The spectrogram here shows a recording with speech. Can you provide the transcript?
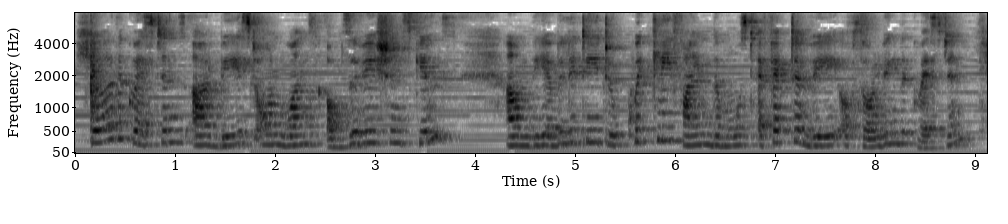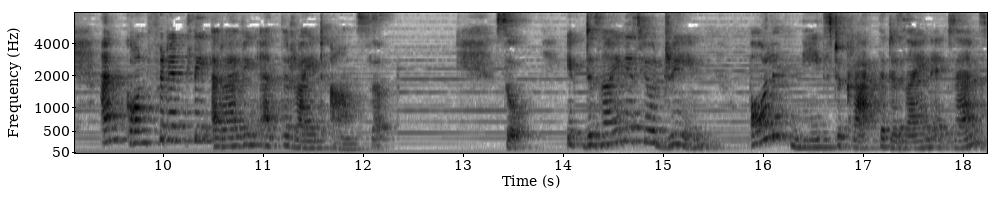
Here the questions are based on one's observation skills, um, the ability to quickly find the most effective way of solving the question and confidently arriving at the right answer. So, if design is your dream, all it needs to crack the design exams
